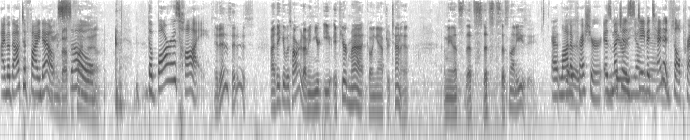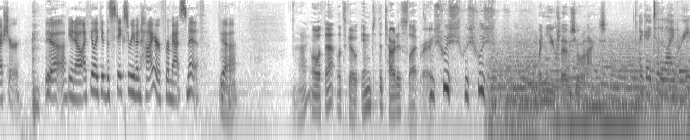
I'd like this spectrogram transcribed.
I'm about to find out. I'm about so to find out. the bar is high. It is. It is. I think it was hard. I mean, you're, you, if you're Matt going after Tennant, I mean that's that's that's that's not easy. A lot of pressure. As much as young David Tennant felt pressure, Yeah. you know, I feel like it, the stakes are even higher for Matt Smith. Yeah. Mm-hmm. All right. Well, with that, let's go into the TARDIS library. Whoosh, whoosh, whoosh. When you close your eyes, I go to the library.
